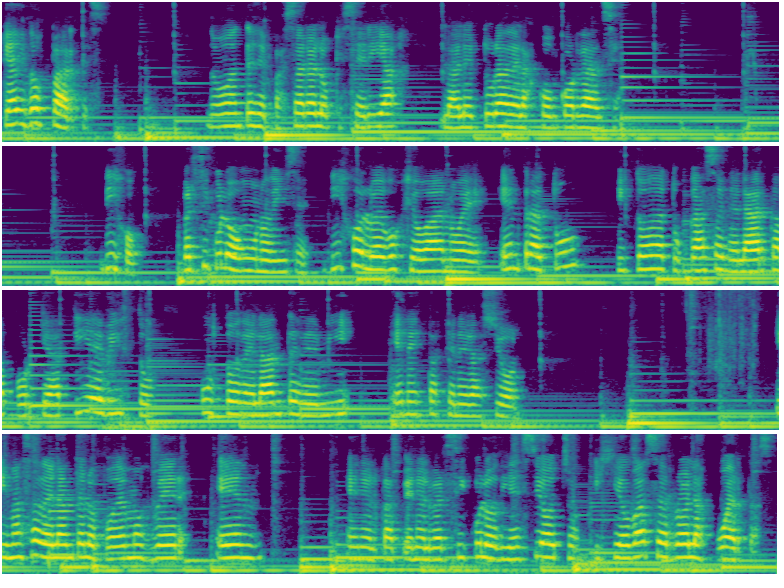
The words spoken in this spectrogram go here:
que hay dos partes, ¿no? Antes de pasar a lo que sería la lectura de las concordancias. Dijo, versículo 1 dice, dijo luego Jehová a Noé, entra tú y toda tu casa en el arca, porque a ti he visto justo delante de mí en esta generación y más adelante lo podemos ver en, en, el, en el versículo 18, y Jehová cerró las puertas.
